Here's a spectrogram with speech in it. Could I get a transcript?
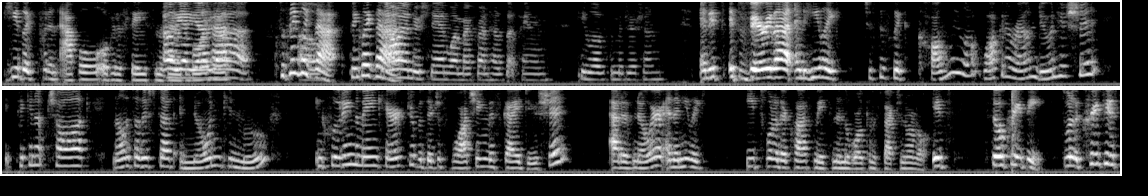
he'd like put an apple over the face and the Oh guy yeah, with the yeah, bowler hat. yeah. So think like Oh. that. Think like that. Now I understand why my friend has that painting. He loves the magicians. and it's it's very that and he like just is like calmly walking around doing his shit like picking up chalk and all this other stuff and no one can move including the main character but they're just watching this guy do shit out of nowhere and then he like eats one of their classmates and then the world comes back to normal. It's so creepy. It's one of the creepiest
